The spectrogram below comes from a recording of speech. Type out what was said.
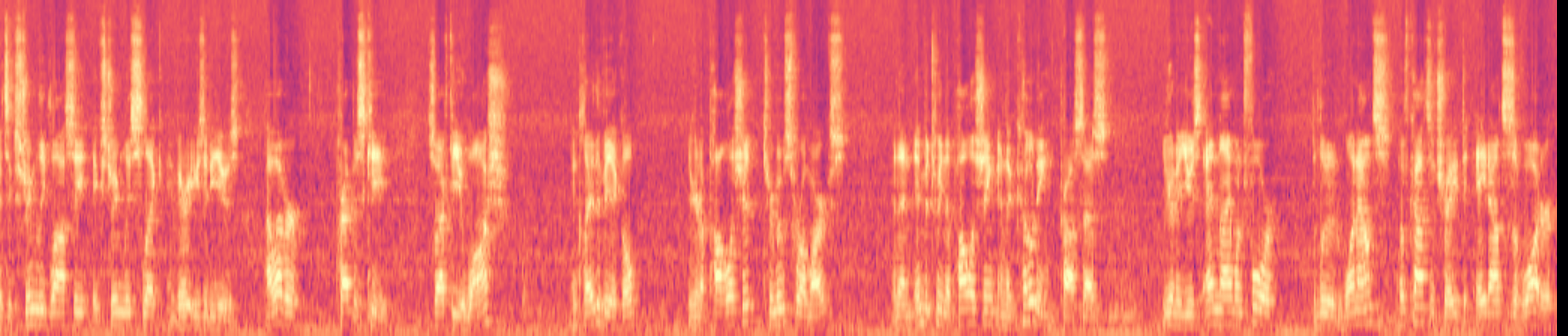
It's extremely glossy, extremely slick, and very easy to use. However, prep is key. So after you wash and clay the vehicle, you're going to polish it to remove swirl marks, and then in between the polishing and the coating process, you're going to use N914 diluted one ounce of concentrate to eight ounces of water,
